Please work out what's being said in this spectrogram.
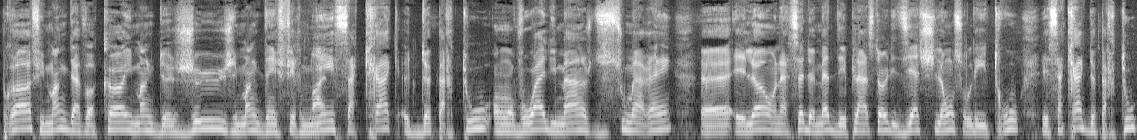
profs, il manque d'avocats, il manque de juges, il manque d'infirmiers. Ça craque de partout. On voit l'image du sous-marin euh, et là, on essaie de mettre des plasters, des diachylons sur les trous et ça craque de partout.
